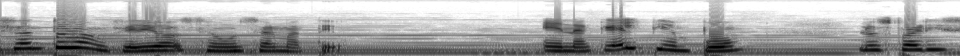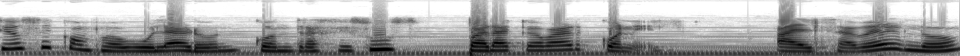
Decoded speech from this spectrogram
Del Santo Evangelio según San Mateo. En aquel tiempo, los fariseos se confabularon contra Jesús para acabar con él. Al saberlo,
